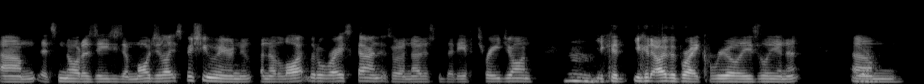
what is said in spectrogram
Um, it's not as easy to modulate, especially when you're in a, in a light little race car. And that's what I noticed with that F3, John Hmm. you could you could overbrake real easily in it. Yeah. Um,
